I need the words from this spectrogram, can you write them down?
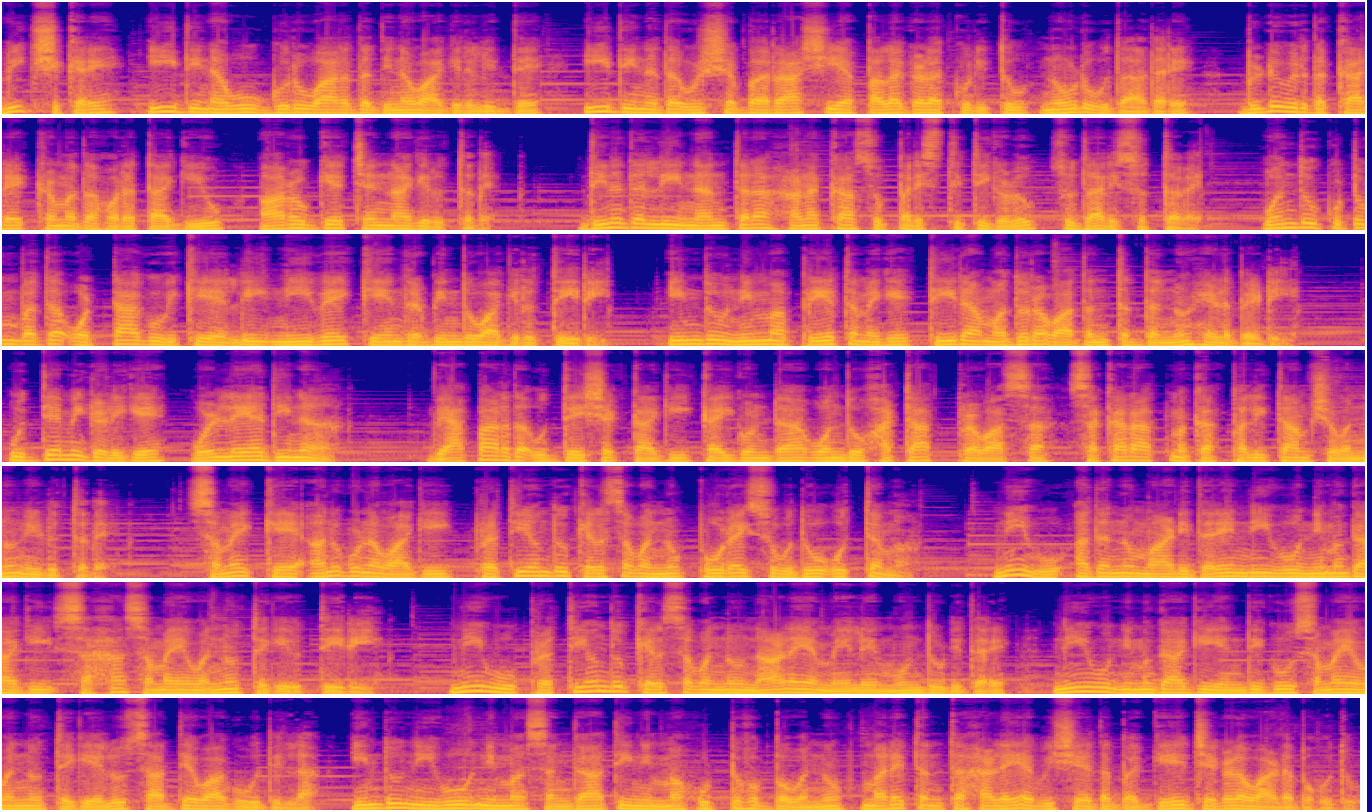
ವೀಕ್ಷಕರೇ, ಈ ದಿನವು ಗುರುವಾರದ ದಿನವಾಗಿರಲಿದ್ದೆ, ಈ ದಿನದ ವೃಷಭ ರಾಶಿಯ ಫಲಗಳ ಕುರಿತು ನೋಡುವುದಾದರೆ, ಬಿಡುವಿರದ ಕಾರ್ಯಕ್ರಮದ ಹೊರತಾಗಿಯೂ ಆರೋಗ್ಯ ಚೆನ್ನಾಗಿರುತ್ತದೆ. ದಿನದಲ್ಲಿ ನಂತರ ಹಣಕಾಸು ಪರಿಸ್ಥಿತಿಗಳು ಸುಧಾರಿಸುತ್ತವೆ. ಒಂದು ಕುಟುಂಬದ ಒಟ್ಟಾಗುವಿಕೆಯಲ್ಲಿ ನೀವೇ ಕೇಂದ್ರ ಬಿಂದುವಾಗಿರುತ್ತೀರಿ ಇಂದು ನಿಮ್ಮ ಪ್ರಿಯತಮೆಗೆ ತೀರಾ ಮಧುರವಾದಂಥದ್ದನ್ನು ಹೇಳಬೇಡಿ. ಉದ್ಯಮಿಗಳಿಗೆ ಒಳ್ಳೆಯ ದಿನ. ವ್ಯಾಪಾರದ ಉದ್ದೇಶಕ್ಕಾಗಿ ಕೈಗೊಂಡ ಒಂದು ಹಠಾತ್ ಪ್ರವಾಸ ಸಕಾರಾತ್ಮಕ ಫಲಿತಾಂಶವನ್ನು ನೀಡುತ್ತದೆ. ಸಮಯಕ್ಕೆ ಅನುಗುಣವಾಗಿ ಪ್ರತಿಯೊಂದು ಕೆಲಸವನ್ನು ಪೂರೈಸುವುದು ಉತ್ತಮ. ನೀವು ಅದನ್ನು ಮಾಡಿದರೆ ನೀವು ನಿಮಗಾಗಿ ಸಹ ಸಮಯವನ್ನು ತೆಗೆಯುತ್ತೀರಿ. ನೀವು ಪ್ರತಿಯೊಂದು ಕೆಲಸವನ್ನು ನಾಳೆಯ ಮೇಲೆ ಮುಂದೂಡಿದರೆ ನೀವು ನಿಮಗಾಗಿ ಎಂದಿಗೂ ಸಮಯವನ್ನು ತೆಗೆಯಲು ಸಾಧ್ಯವಾಗುವುದಿಲ್ಲ. ಇಂದು ನೀವು ನಿಮ್ಮ ಸಂಗಾತಿ ನಿಮ್ಮ ಹುಟ್ಟುಹಬ್ಬವನ್ನು ಮರೆತಂತ ಹಳೆಯ ವಿಷಯದ ಬಗ್ಗೆ ಜಗಳವಾಡಬಹುದು.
